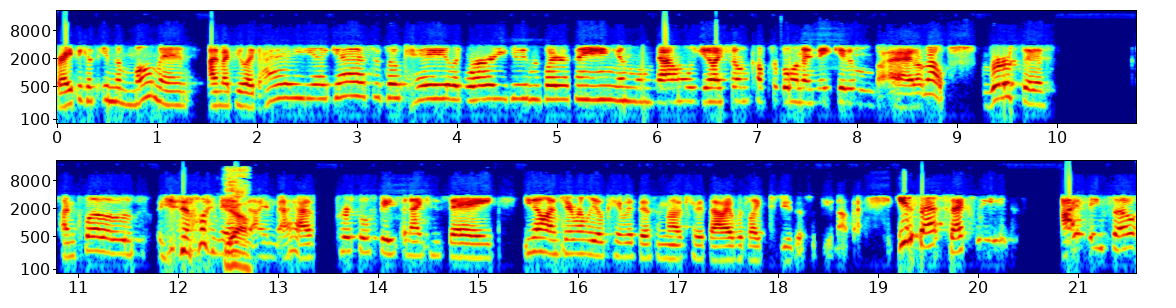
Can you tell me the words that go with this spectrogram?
right? Because in the moment, I might be like, I, I guess it's okay. Like, why are you doing this other thing? And now, you know, I feel uncomfortable and I'm naked and I don't know. Versus, I'm clothed, you know, I'm in, Yeah. I'm, I have personal space and I can say, you know, I'm generally okay with this. I'm not okay with that. I would like to do this with you, not that. Is that sexy? I think so.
